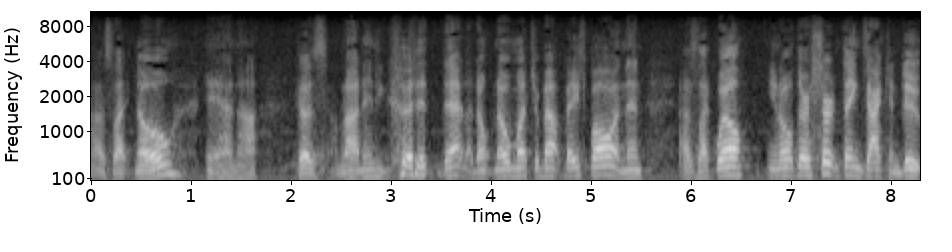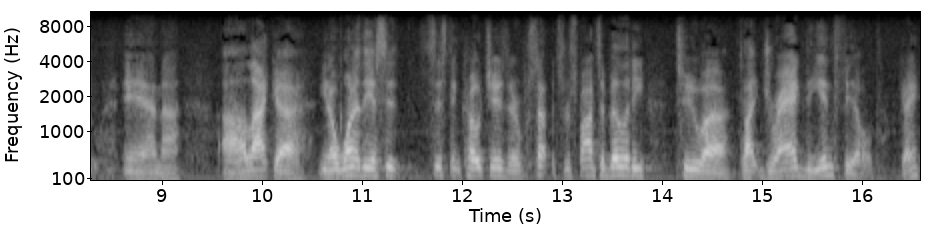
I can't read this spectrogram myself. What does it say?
I was like, no, and because uh, I'm not any good at that, I don't know much about baseball, and then I was like, well, you know, there are certain things I can do, and uh, uh, like uh, you know, one of the assi- assistant coaches, it's responsibility to, uh, to like drag the infield. Okay,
